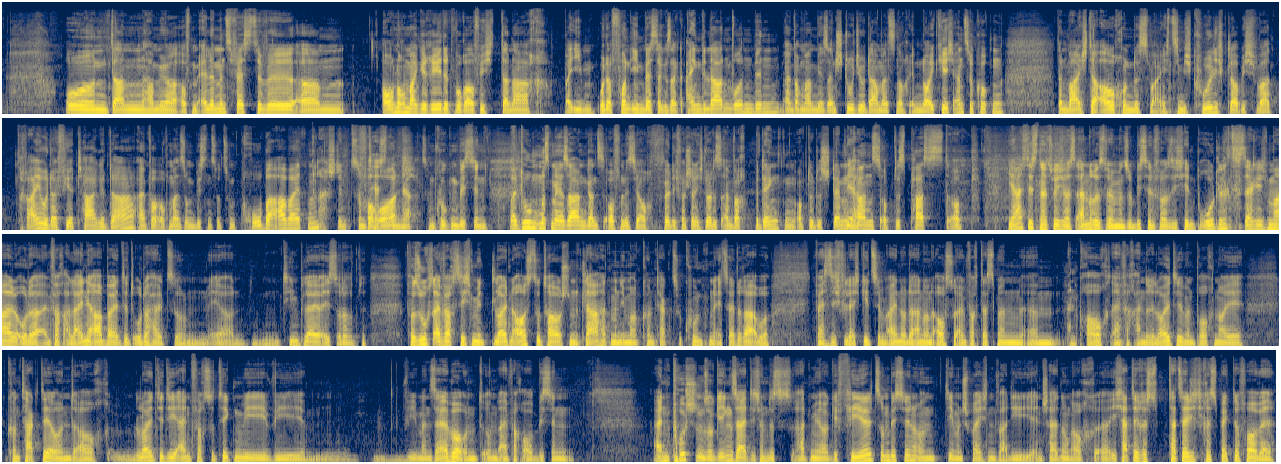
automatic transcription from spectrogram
Und dann haben wir auf dem Elements Festival ähm, auch nochmal geredet, worauf ich danach bei ihm oder von ihm besser gesagt eingeladen worden bin, einfach mal mir sein Studio damals noch in Neukirch anzugucken. Dann war ich da auch und das war eigentlich ziemlich cool. Ich glaube, ich war drei oder vier Tage da, einfach auch mal so ein bisschen so zum Probearbeiten. Ach stimmt, zum vor Testen, Ort. ja, zum Gucken ein bisschen. Weil du, muss man ja sagen, ganz offen ist ja auch völlig verständlich, du hattest einfach Bedenken, ob du das stemmen Ja. kannst, ob das passt, ob... Ja, es ist natürlich was anderes, wenn man so ein bisschen vor sich hin brodelt, sag ich mal, oder einfach alleine arbeitet oder halt so ein eher ein Teamplayer ist oder versucht einfach sich mit Leuten auszutauschen. Klar hat man immer Kontakt zu Kunden etc., aber weiß nicht, vielleicht geht es dem einen oder anderen auch so einfach, dass man, ähm, man braucht einfach andere Leute, man braucht neue Kontakte und auch Leute, die einfach so ticken wie, wie, wie man selber und, und einfach auch ein bisschen einen pushen, so gegenseitig und das hat mir gefehlt so ein bisschen und dementsprechend war die Entscheidung auch, äh, ich hatte res tatsächlich Respekt davor, weil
